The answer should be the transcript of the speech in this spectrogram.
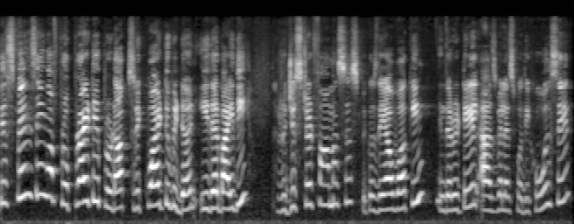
Dispensing of proprietary products required to be done either by the registered pharmacist because they are working in the retail as well as for the wholesale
